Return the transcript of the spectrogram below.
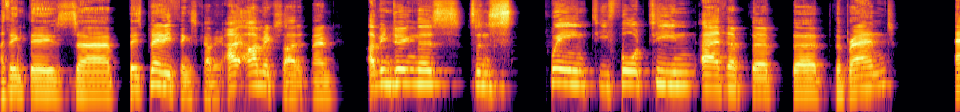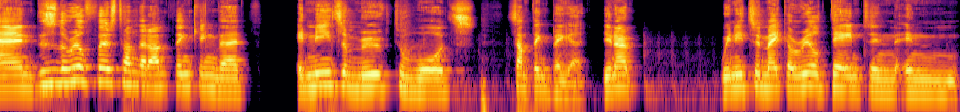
I think there's uh, there's plenty of things coming. I, I'm excited, man. I've been doing this since 2014, uh, the, the the the brand, and this is the real first time that I'm thinking that it needs a move towards something bigger. You know, we need to make a real dent in in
